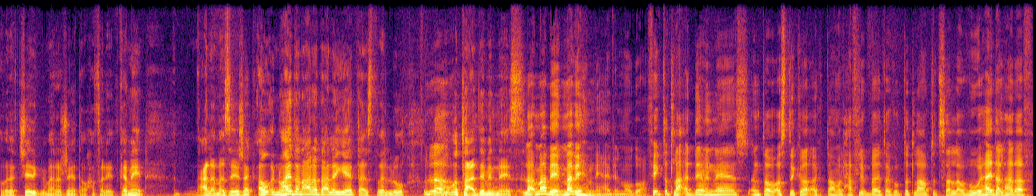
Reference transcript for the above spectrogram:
بدك تشارك بمهرجانات أو حفلات كمان على مزاجك أو إنه هيدا انعرض علي انت استغله لا. واطلع قدام الناس. لا ما بي ما بيهمني هيدا الموضوع. فيك تطلع قدام الناس أنت وأصدقائك بتعمل حفلة ببيتك وبتطلع وبتتسلى وهو هيدا الهدف.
